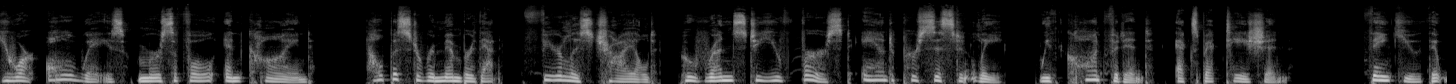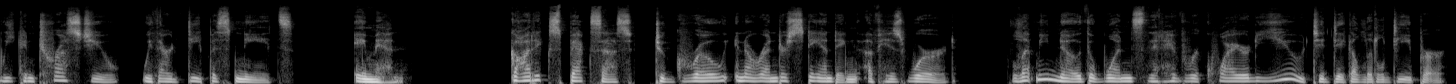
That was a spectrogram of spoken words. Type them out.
You are always merciful and kind. Help us to remember that fearless child who runs to you first and persistently with confident expectation. Thank you that we can trust you with our deepest needs. Amen. God expects us to grow in our understanding of His Word. Let me know the ones that have required you to dig a little deeper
